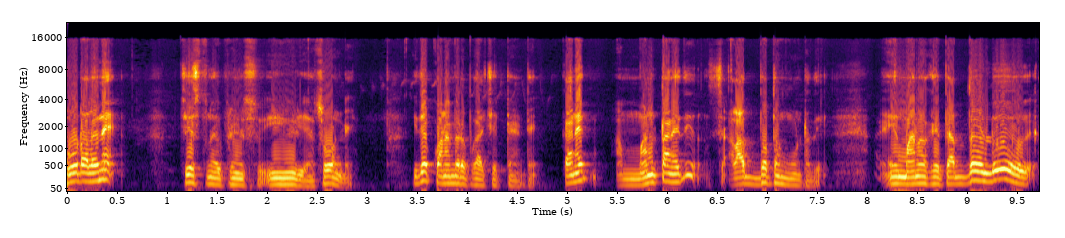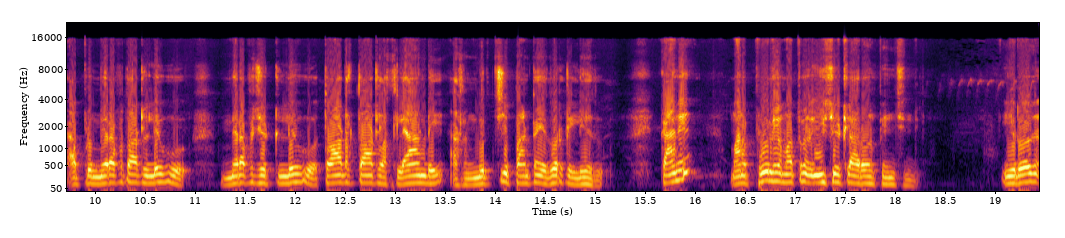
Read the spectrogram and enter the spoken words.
చూడాలనే చేస్తున్నారు ఫ్రెండ్స్ ఈ వీడియో. చూడండి. ఇదే కొండ మిరపకాయల చెట్టు అంటే. కానీ మంట అనేది చాలా అద్భుతంగా ఉంటుంది. మనకి పెద్దోళ్ళు అప్పుడు మిరప తోటలు లేవు మిరప చెట్లు లేవు తోట తోటలు అసలు లేవండి. అసలు మిర్చి పంట ఇదివరకు లేదు. కానీ మన పూర్వీకులు మాత్రం ఈ చెట్లు ఆ రోజు పెంచింది. ఈరోజు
